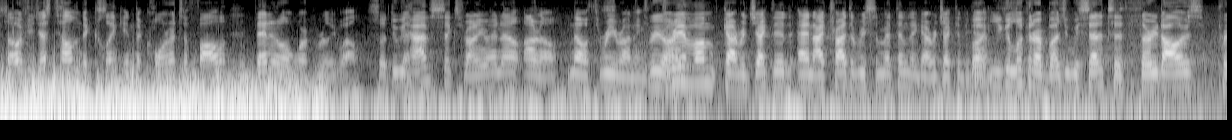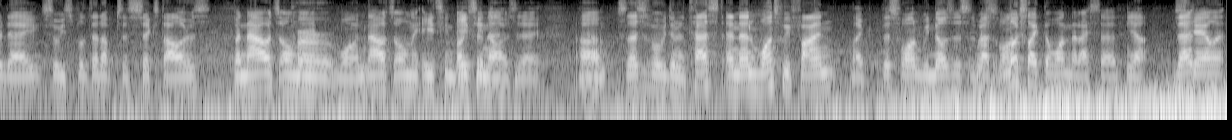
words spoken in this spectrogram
So if you just tell them to click in the corner to follow, then it'll work really well. So do we have six running right now? I don't know. No, three running. Three Three running. of them got rejected, and I tried to resubmit them. They got rejected again. But you can look at our budget. We set it to thirty dollars per day, so we split that up to six dollars but now it's only per one. now it's only eighteen bucks. eighteen dollars a day. Um, So this is what we're doing a test, and then once we find like this one, we know this is the Which best one. looks like the one that I said. yeah. That, Scale it.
